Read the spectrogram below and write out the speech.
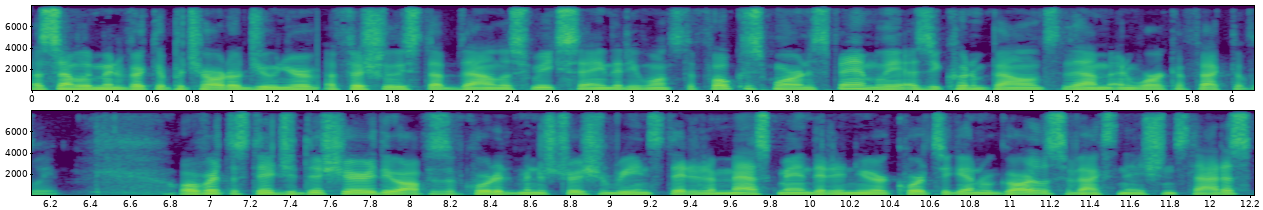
Assemblyman Victor Pichardo Jr. officially stepped down this week, saying that he wants to focus more on his family as he couldn't balance them and work effectively. Over at the state judiciary, the Office of Court Administration reinstated a mask mandate in New York courts again, regardless of vaccination status.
